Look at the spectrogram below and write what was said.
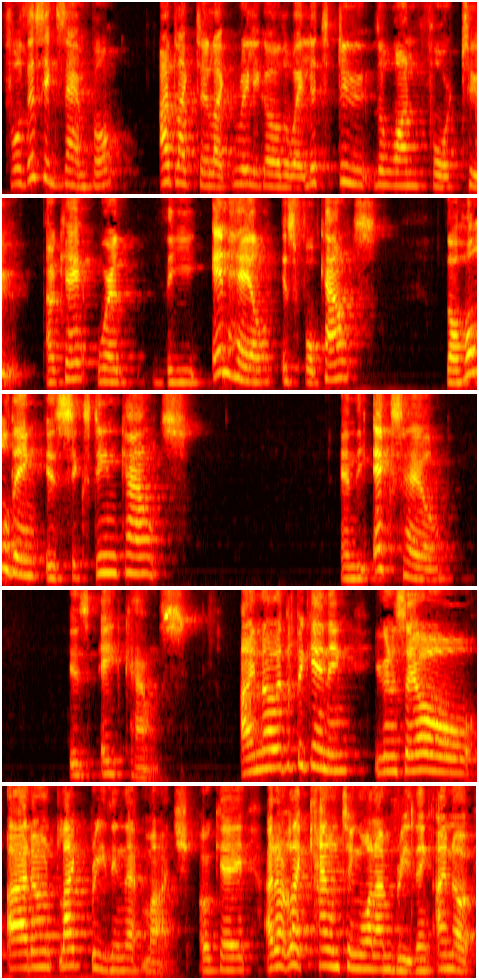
for this example, I'd like to like really go all the way. Let's do the one, four, two. Okay, where the inhale is four counts, the holding is 16 counts, and the exhale is eight counts. I know at the beginning you're going to say, Oh, I don't like breathing that much. Okay. I don't like counting while I'm breathing. I know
